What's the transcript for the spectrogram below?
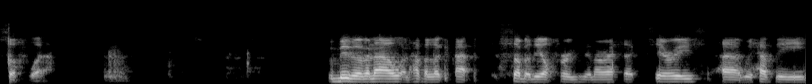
software. We move over now and have a look at some of the offerings in our SX series. Uh, we have the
